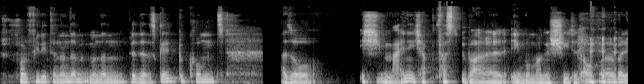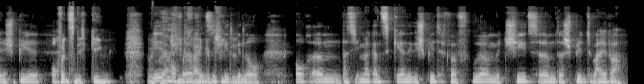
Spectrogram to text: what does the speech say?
voll viel hintereinander, damit man dann wieder das Geld bekommt. Also, ich meine, ich habe fast überall irgendwo mal gescheatet, auch äh, bei dem Spiel. auch wenn es nicht ging. Ja, auch, auch wenn es nicht geht, genau. Auch, ähm, was ich immer ganz gerne gespielt habe, war früher mit Cheats, ähm, das Spiel Driver.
